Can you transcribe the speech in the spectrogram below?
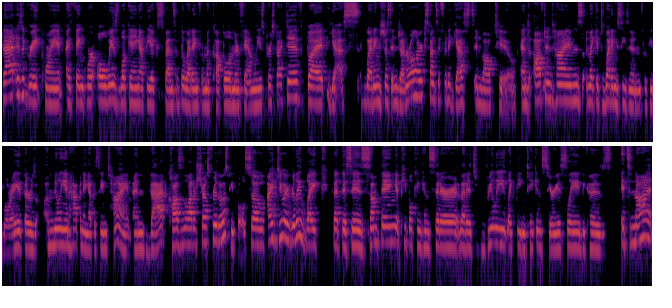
That is a great point. I think we're always looking at the expense of the wedding from the couple and their family's perspective. But yes, weddings just in general are expensive for the guests involved too. And oftentimes, like it's wedding season for people, right? There's a million happening at the same time. And that causes a lot of stress for those people. So I do, I really like that this is something people can consider, that it's really like being taken seriously because it's not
